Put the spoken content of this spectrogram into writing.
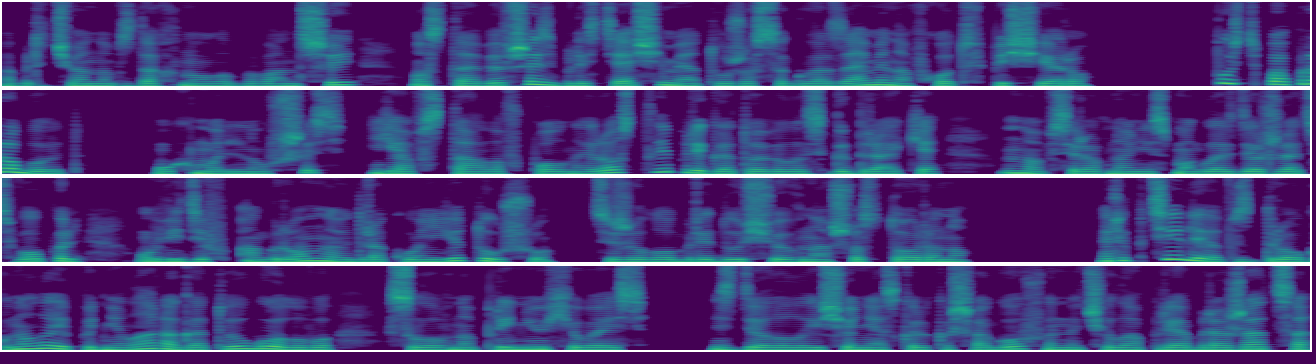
Обреченно вздохнула Баванши, уставившись блестящими от ужаса глазами на вход в пещеру. «Пусть попробует». Ухмыльнувшись, я встала в полный рост и приготовилась к драке, но все равно не смогла сдержать вопль, увидев огромную драконью тушу, тяжело бредущую в нашу сторону. Рептилия вздрогнула и подняла рогатую голову, словно принюхиваясь. Сделала еще несколько шагов и начала преображаться,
